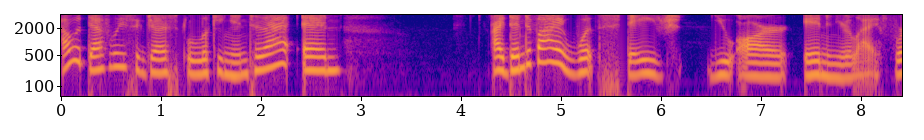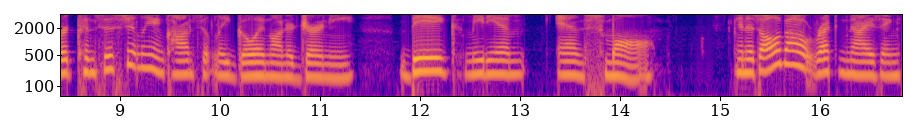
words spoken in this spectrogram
I would definitely suggest looking into that and identify what stage you are in in your life. We're consistently and constantly going on a journey, big, medium, and small. And it's all about recognizing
